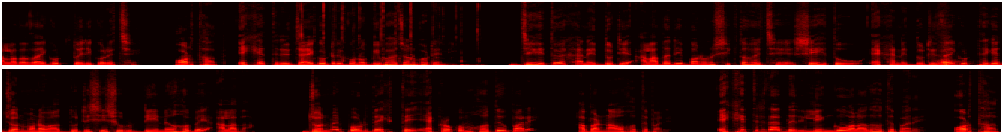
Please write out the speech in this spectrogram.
আলাদা জাইগোট তৈরি করেছে। অর্থাৎ এক্ষেত্রে জাইগোটের কোনো বিভাজন ঘটেনি। যেহেতু এখানে দুটি আলাদা ডিম্বাণু নিষিক্ত হয়েছে, সেহেতু এখানে দুটি জাইগোট থেকে জন্ম নেওয়া দুটি শিশুর ডিএনএ হবে আলাদা। জন্মের পর দেখতে একরকম হতেও পারে, আবার নাও হতে পারে। এক্ষেত্রে তাদের লিঙ্গ আলাদা হতে পারে। অর্থাৎ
